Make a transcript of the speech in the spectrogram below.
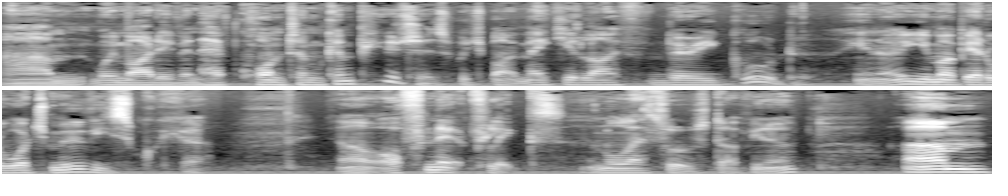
Um, we might even have quantum computers, which might make your life very good. You know, you might be able to watch movies quicker uh, off Netflix and all that sort of stuff. You know, um,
